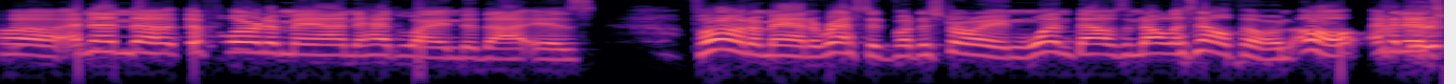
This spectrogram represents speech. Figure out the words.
Uh, and then the, the Florida man headline to that is Florida man arrested for destroying one thousand dollar cell phone. Oh, and it's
